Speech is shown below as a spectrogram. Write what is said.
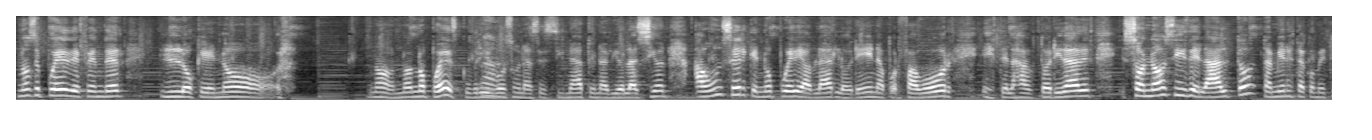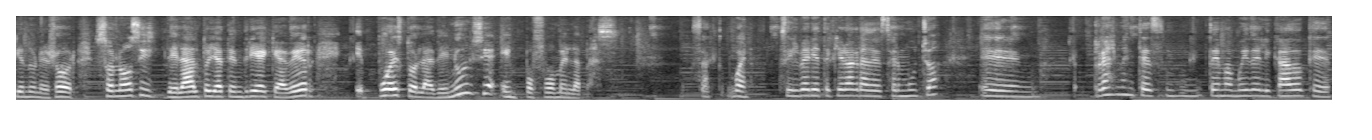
no se puede defender lo que no... No, no, no puedes cubrir vos un asesinato, una violación, a un ser que no puede hablar, Lorena, por favor, este, las autoridades. Sonosis del Alto también está cometiendo un error. Sonosis del Alto ya tendría que haber eh, puesto la denuncia en Pofoma en La Paz. Exacto. Bueno, Silveria, te quiero agradecer mucho. Eh, realmente es un tema muy delicado que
